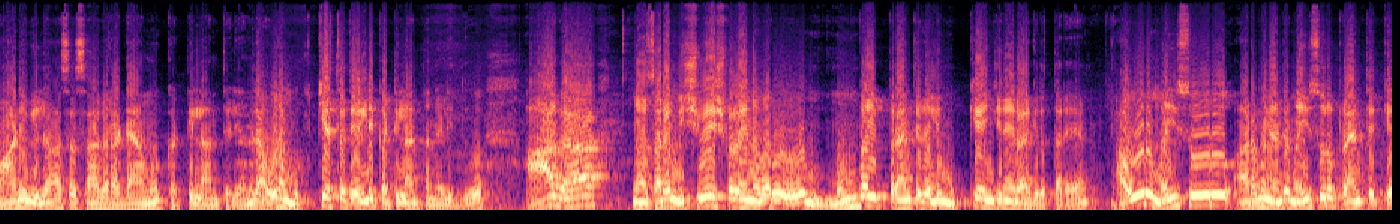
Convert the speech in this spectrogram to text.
ವಾಣಿ ವಿಲಾಸ ಸಾಗರ ಡ್ಯಾಮು ಕಟ್ಟಿಲ್ಲ ಅಂತೇಳಿ. ಅಂದ್ರೆ ಅವರ ಮುಖ್ಯಸ್ಥತೆಯಲ್ಲಿ ಕಟ್ಟಿಲ್ಲ ಅಂತ ಹೇಳಿದ್ದು. ಆಗ ಸರ್ ಎಂ ವಿಶ್ವೇಶ್ವರಯ್ಯನವರು ಮುಂಬೈ ಪ್ರಾಂತ್ಯದಲ್ಲಿ ಮುಖ್ಯ ಇಂಜಿನಿಯರ್ ಆಗಿರುತ್ತಾರೆ. ಅವರು ಮೈಸೂರು ಅರಮನೆ, ಅಂದ್ರೆ ಮೈಸೂರು ಪ್ರಾಂತ್ಯಕ್ಕೆ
